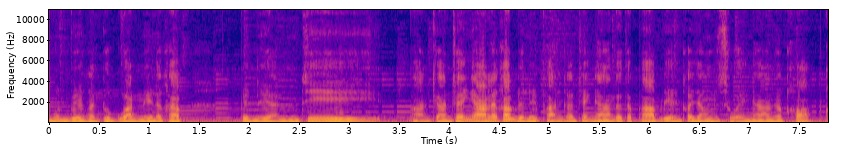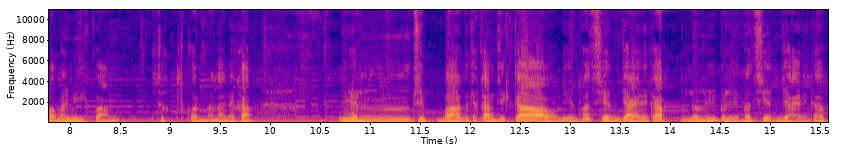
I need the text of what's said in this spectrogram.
หมุนเวียนกันทุกวันนี้นะครับ เป็นเหรียญที่ผ่านการใช้งานแล้วครับเหรียญนี้ผ่านการใช้งานแต่สภาพเหรียญก็ยังสวยงามและขอบก็ไม่มีความสึกก่อนอะไรนะครับเหรียญ10 บาทรัชกาลที่ 9 เหรียญพระเศียรใหญ่นะครับเป็นรุ่นนี้เป็นเหรียญพระเศียรใหญ่นะครับ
